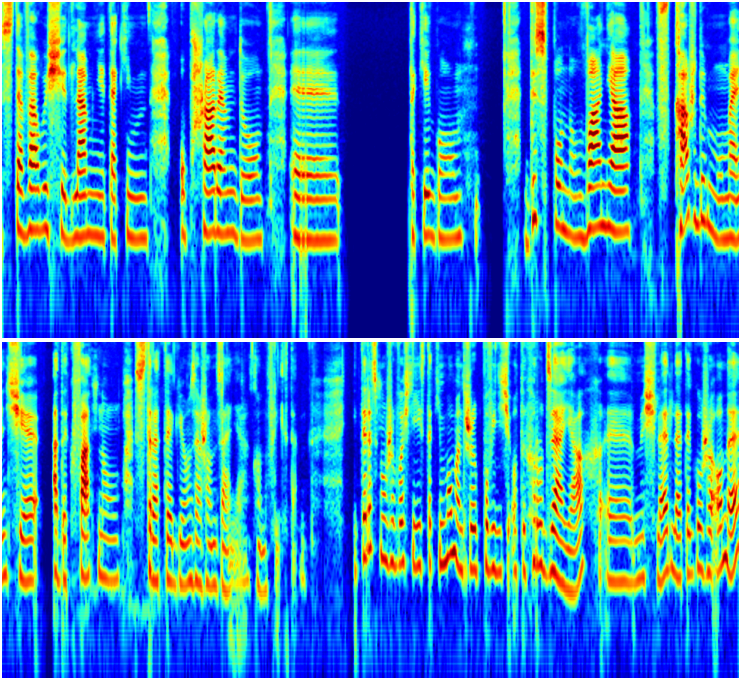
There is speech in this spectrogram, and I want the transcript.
stawały się dla mnie takim obszarem do takiego dysponowania w każdym momencie adekwatną strategią zarządzania konfliktem. I teraz może właśnie jest taki moment, żeby powiedzieć o tych rodzajach, e, myślę, dlatego że one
